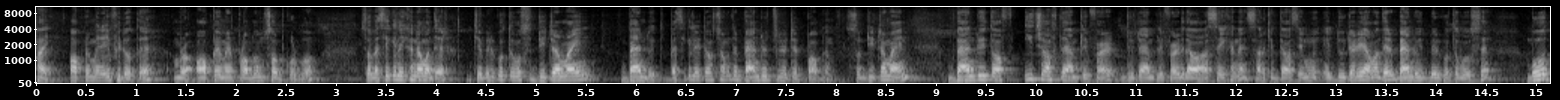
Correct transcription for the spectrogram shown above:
হাই অপএমের এই ভিডিওতে আমরা অপএমের প্রবলেম সলভ করব। সো বেসিক্যালি এখানে আমাদের যে বের করতে বলছে ডিটারমাইন ব্যান্ডউইথ বেসিক্যালি এটা হচ্ছে আমাদের bandwidth related problem so determine bandwidth of each of the amplifier দুটো অ্যাম্পলিফায়ার দেওয়া আছে এখানে সার্কিট দেওয়া আছে, এবং এই দুটারই আমাদের ব্যান্ডউইথ বের করতে বলছে। Both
